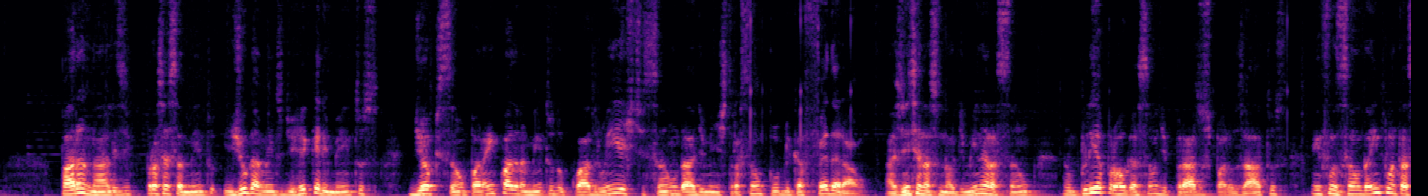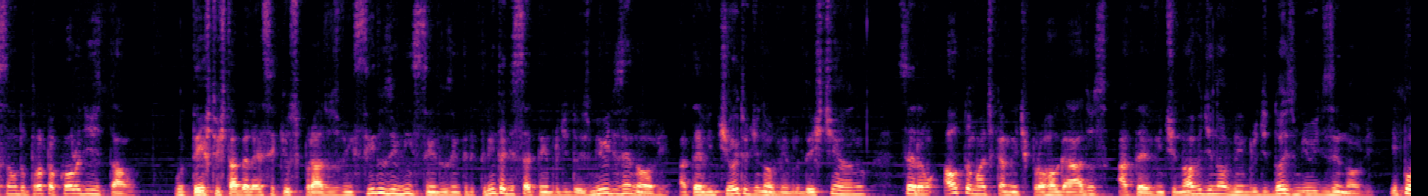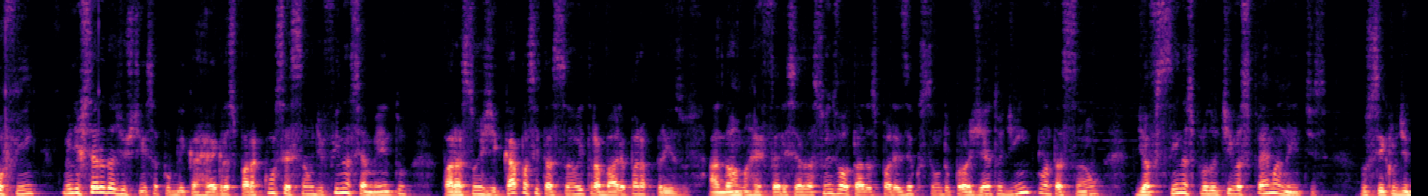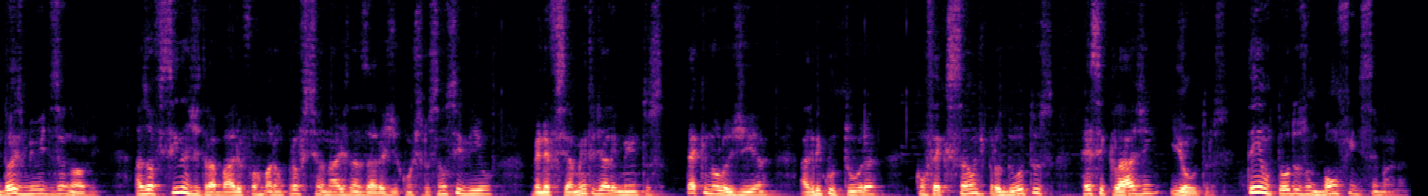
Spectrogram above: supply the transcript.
para análise, processamento e julgamento de requerimentos de opção para enquadramento no quadro em extinção da Administração Pública Federal. A Agência Nacional de Mineração amplia a prorrogação de prazos para os atos em função da implantação do protocolo digital. O texto estabelece que os prazos vencidos e vincendos entre 30 de setembro de 2019 até 28 de novembro deste ano serão automaticamente prorrogados até 29 de novembro de 2019. E por fim, Ministério da Justiça publica regras para concessão de financiamento para ações de capacitação e trabalho para presos. A norma refere-se às ações voltadas para a execução do projeto de implantação de oficinas produtivas permanentes no ciclo de 2019. As oficinas de trabalho formarão profissionais nas áreas de construção civil, beneficiamento de alimentos, tecnologia, agricultura, confecção de produtos, reciclagem e outros. Tenham todos um bom fim de semana.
